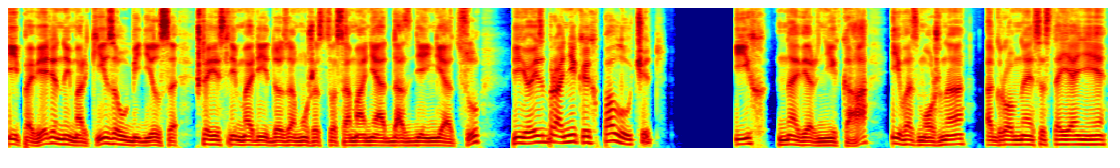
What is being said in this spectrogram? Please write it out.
И поверенный маркиза убедился, что если Мари до замужества сама не отдаст деньги отцу, ее избранник их получит. Их наверняка и, возможно, огромное состояние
